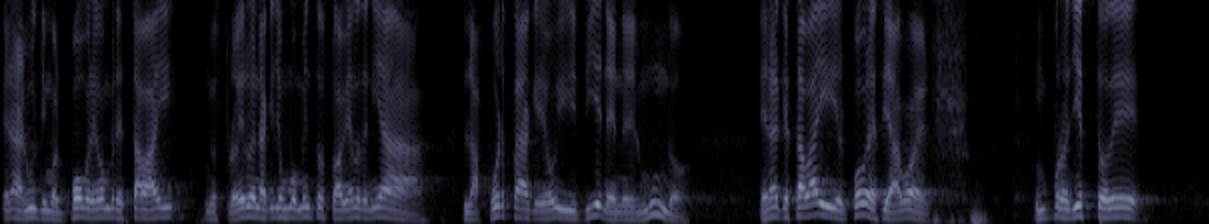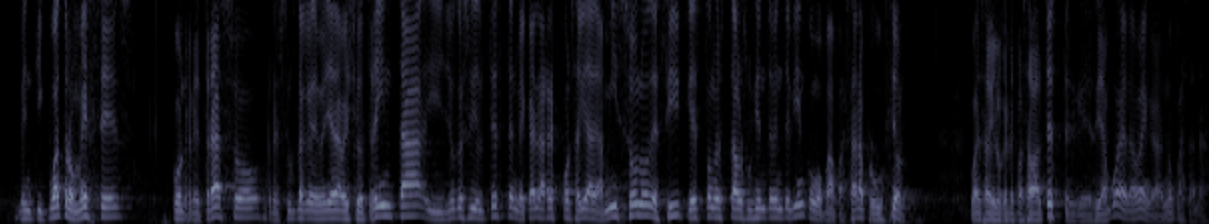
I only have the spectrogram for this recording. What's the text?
Era el último. El pobre hombre estaba ahí nuestro héroe en aquellos momentos todavía no tenía la fuerza que hoy tiene en el mundo. Era el que estaba ahí el pobre decía, bueno, un proyecto de 24 meses con retraso, resulta que debería haber sido 30 y yo que soy el tester me cae la responsabilidad de a mí solo decir que esto no está lo suficientemente bien como para pasar a producción. Pues sabéis lo que le pasaba al tester, que decía, bueno, venga, no pasa nada.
